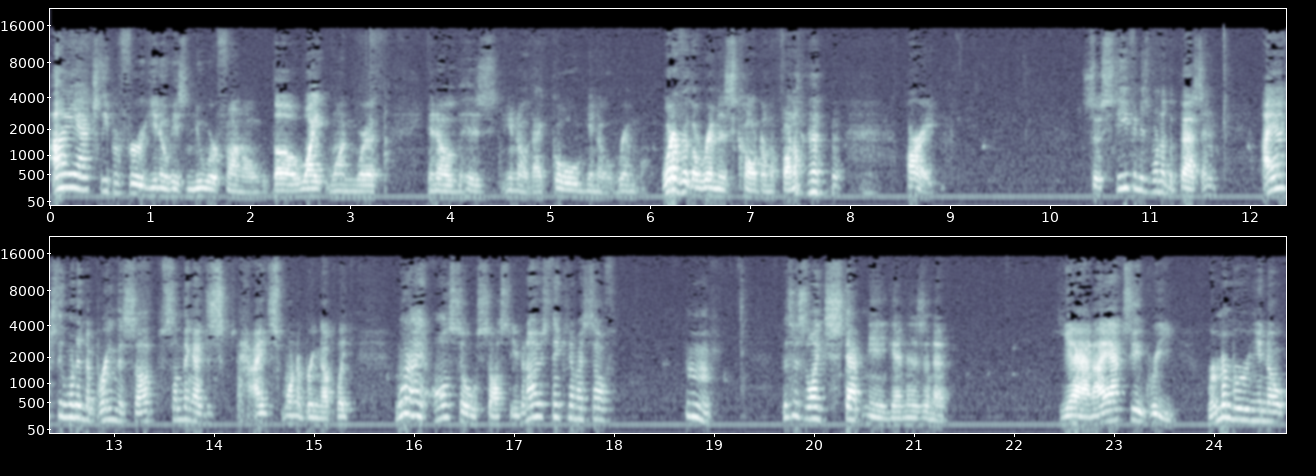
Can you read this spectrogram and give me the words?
I actually prefer, you know, his newer funnel, the white one with, you know, his, you know, that gold, you know, rim, whatever the rim is called on the funnel. Alright. So Stephen is one of the best, and I actually wanted to bring this up, something I just, I just want to bring up, like, when I also saw Stephen, I was thinking to myself, hmm, this is like Stepney again, isn't it? Yeah, and I actually agree. Remember, you know,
